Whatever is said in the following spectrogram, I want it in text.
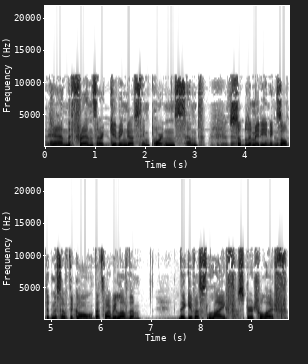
And the friends are giving us importance and sublimity and exaltedness of the goal. That's why we love them. They give us life, spiritual life.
